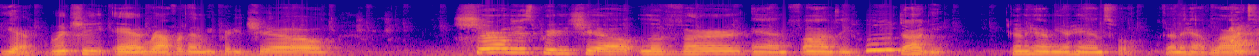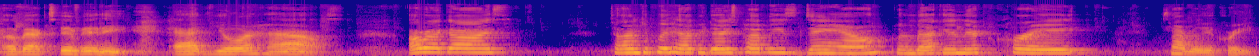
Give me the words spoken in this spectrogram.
yeah, Richie and Ralph are going to be pretty chill. Shirley is pretty chill. Laverne and Fonzie, whoo, doggy, going to have your hands full. Going to have lots of activity at your house. All right, guys. Time to put Happy Days puppies down. Put them back in their crate. It's not really a crate.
